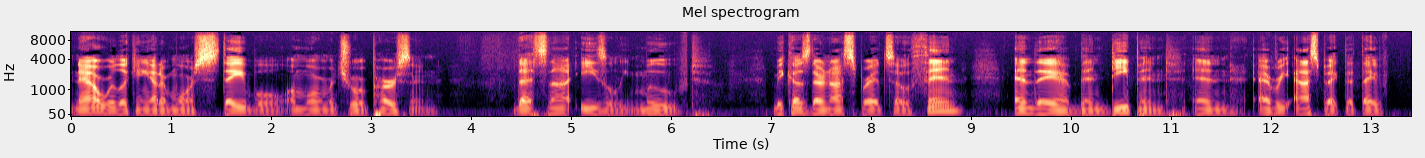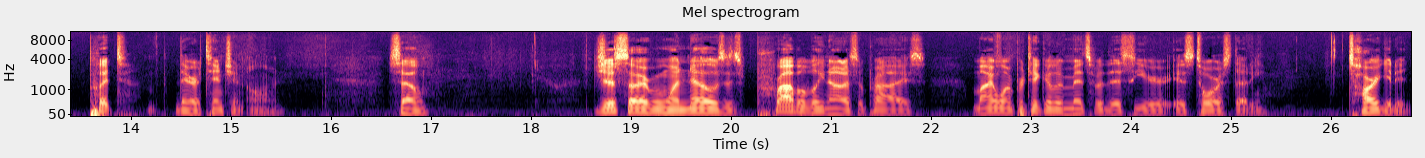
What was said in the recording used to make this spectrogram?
now we're looking at a more stable, a more mature person that's not easily moved because they're not spread so thin and they have been deepened in every aspect that they've put their attention on. So, just so everyone knows, it's probably not a surprise my one particular mitzvah this year is Torah study, targeted,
